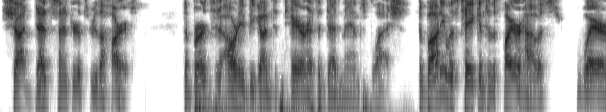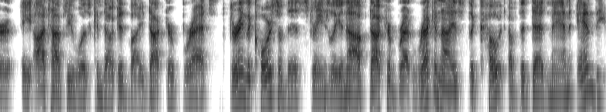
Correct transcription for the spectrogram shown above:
shot dead center through the heart. The birds had already begun to tear at the dead man's flesh. The body was taken to the firehouse, where a autopsy was conducted by Dr. Brett. During the course of this, strangely enough, Dr. Brett recognized the coat of the dead man and the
